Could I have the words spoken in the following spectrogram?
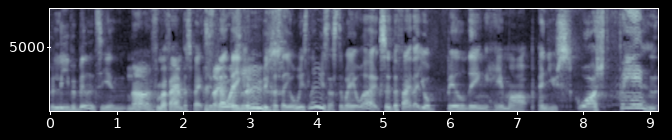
believability in No. from a fan perspective they that they can lose. because they always lose. That's the way it works. So the fact that you're building him up and you squashed Finn,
